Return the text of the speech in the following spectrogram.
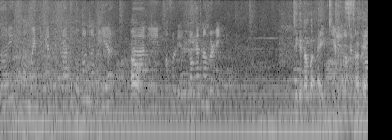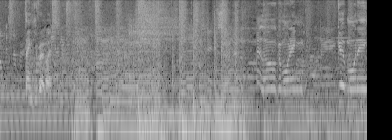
Sorry, combine ticket with Ratu Boko not here. Oh. Uh, in over there, locket number eight. Ticket number eight. Yeah, locket, Okay, locket number. thank you very much. Hello, good morning. Good morning,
